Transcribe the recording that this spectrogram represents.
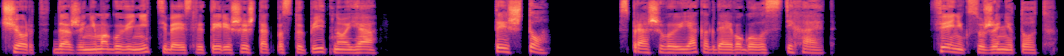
Черт, даже не могу винить тебя, если ты решишь так поступить, но я...» «Ты что?» — спрашиваю я, когда его голос стихает. «Феникс уже не тот».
